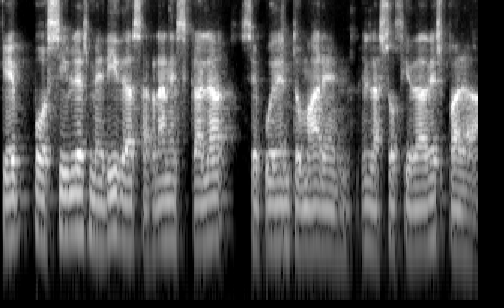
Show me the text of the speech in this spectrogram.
qué posibles medidas a gran escala se pueden tomar en, en las sociedades para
